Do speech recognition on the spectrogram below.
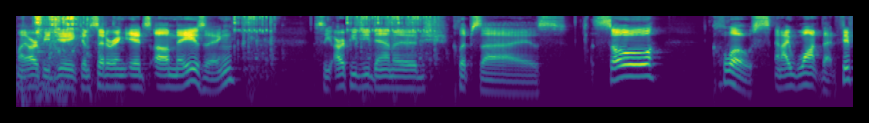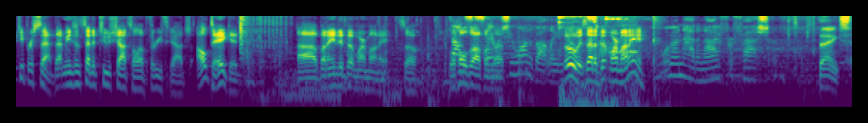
my RPG, considering it's amazing. Let's see, RPG damage, clip size. So close, and I want that. 50%. That means instead of two shots, I'll have three shots. I'll take it. Uh, but I need a bit more money, so we'll hold off say on what that. you want about Lady Ooh, is that a bit more money? The woman had an eye for fashion. Thanks.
